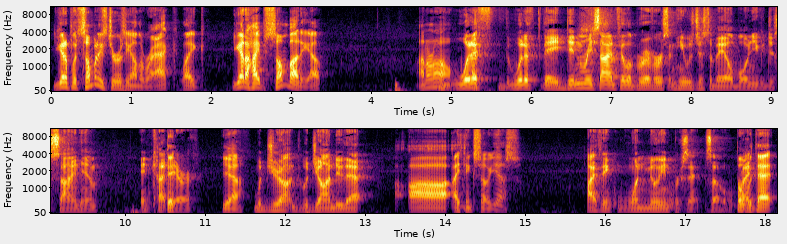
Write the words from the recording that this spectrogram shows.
You got to put somebody's jersey on the rack. Like you got to hype somebody up. I don't know. What if what if they didn't re-sign Philip Rivers and he was just available and you could just sign him and cut They- Derek? Yeah. Would John would John do that? Uh, I think so. Yes. I think one million percent. So, But right? would that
